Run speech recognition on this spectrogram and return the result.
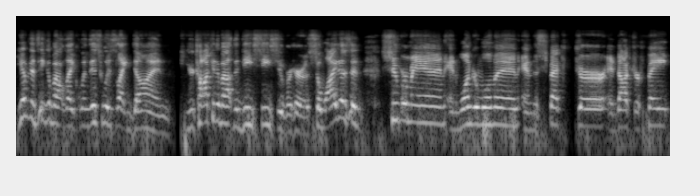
You have to think about like when this was like done. You're talking about the DC superheroes. So why doesn't Superman and Wonder Woman and the Spectre and Doctor Fate?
